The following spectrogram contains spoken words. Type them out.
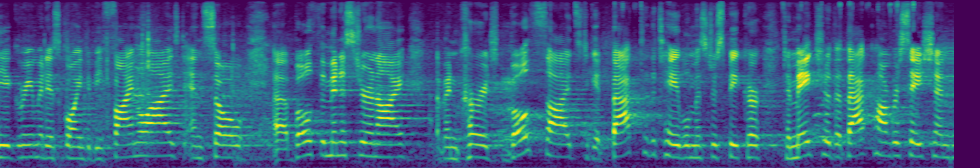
the agreement is going to be finalized. And so uh, both the minister and I have encouraged both sides to get back to the table, Mr. Speaker, to make sure that that conversation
